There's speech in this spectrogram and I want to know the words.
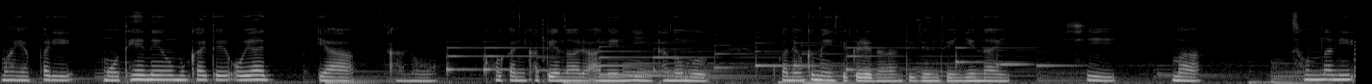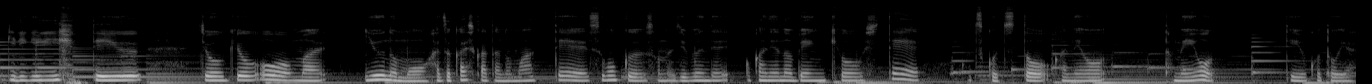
まあ、やっぱりもう定年を迎えている親やあの他に家庭のある姉に頼むお金を工面してくれたなんて全然言えないしまあそんなにギリギリっていう状況を、まあ、言うのも恥ずかしかったのもあってすごくその自分でお金の勉強をしてコツコツとお金を貯めようっていうことをやっ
